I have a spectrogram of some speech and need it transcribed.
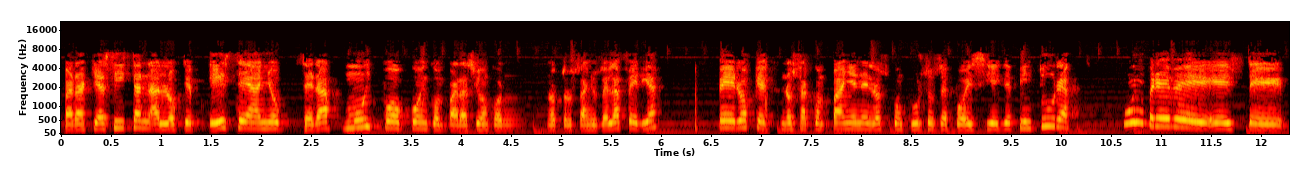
para que asistan a lo que este año será muy poco en comparación con otros años de la feria, pero que nos acompañen en los concursos de poesía y de pintura. Un breve, este,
